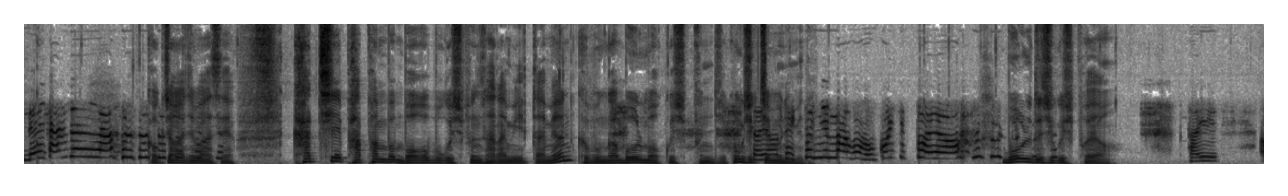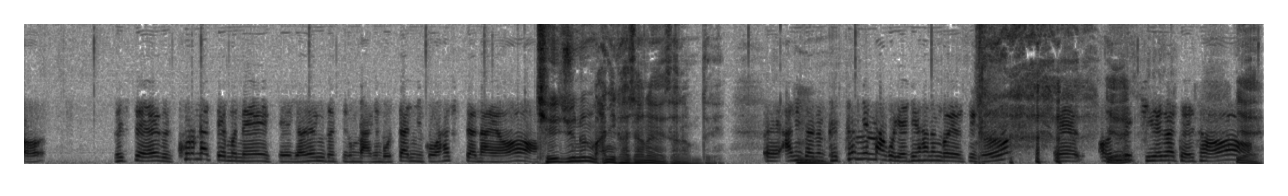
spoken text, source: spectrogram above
네, 감사해요. 걱정하지 마세요. 같이 밥 한번 먹어보고 싶은 사람이 있다면 그분과 뭘 먹고 싶은지 공식 질문입니다. 백천님하고 먹고 싶어요. 뭘 드시고 싶어요? 저희, 어, 글쎄, 그 코로나 때문에 이제 여행도 지금 많이 못 다니고 하시잖아요. 제주는 많이 가잖아요, 사람들이. 네, 아니 저는 음. 백천님하고 얘기하는 거예요 지금. 네, 언제 예. 기회가 돼서 예.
